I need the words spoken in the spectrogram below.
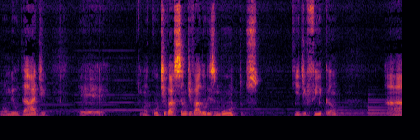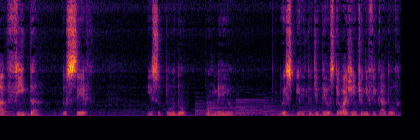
uma humildade, é, uma cultivação de valores mútuos que edificam a vida do ser. Isso tudo por meio do Espírito de Deus, que é o agente unificador.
